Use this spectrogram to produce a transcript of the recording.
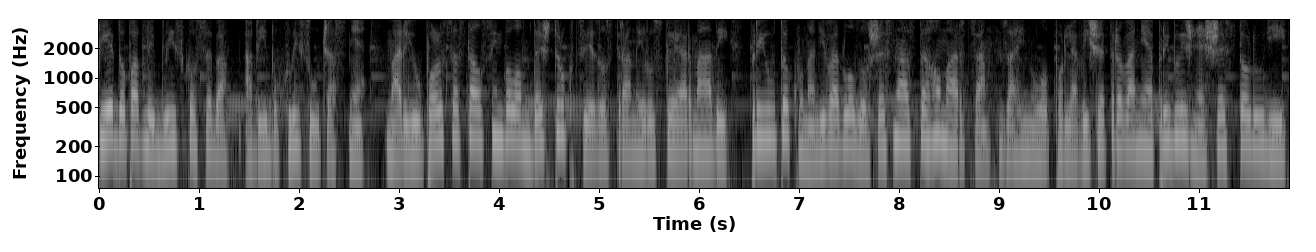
Tie dopadli blízko seba a vybuchli súčasne. Mariupol sa stal symbolom deštrukcie zo strany ruskej armády. Pri útoku na divadlo zo 16. marca zahynulo podľa vyšetrovania približne 600 ľudí,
